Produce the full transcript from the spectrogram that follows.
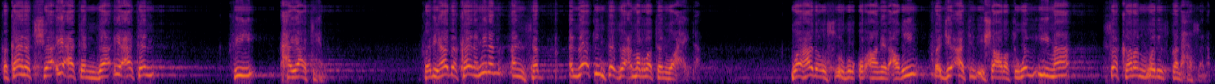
فكانت شائعة ذائعة في حياتهم. فلهذا كان من الأنسب أن لا تنتزع مرة واحدة. وهذا أسلوب القرآن العظيم فجاءت الإشارة والإيماء سكرا ورزقا حسنا.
